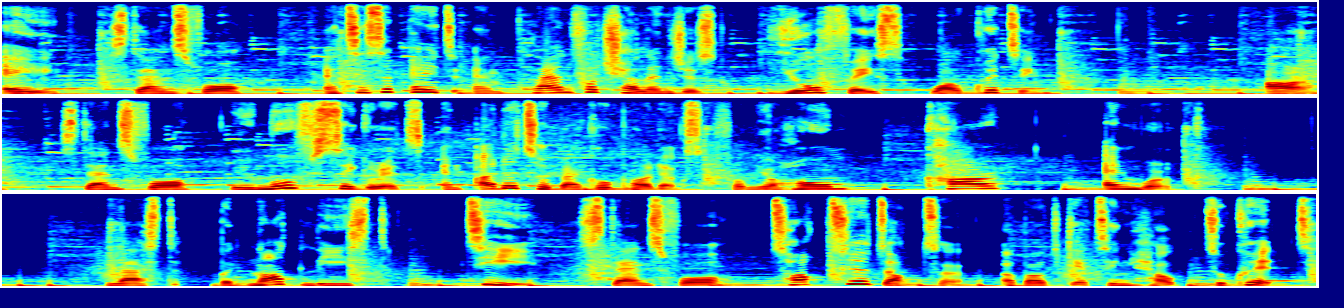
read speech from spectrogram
A stands for Anticipate and plan for challenges you'll face while quitting. R stands for Remove cigarettes and other tobacco products from your home, car, and work. Last but not least, T stands for Talk to your doctor about getting help to quit.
